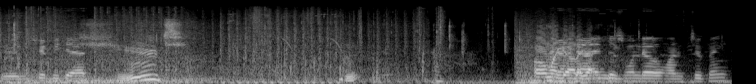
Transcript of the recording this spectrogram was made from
Dude, you should be dead. Shoot! Oh my I god, got I at got this window on tubing.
